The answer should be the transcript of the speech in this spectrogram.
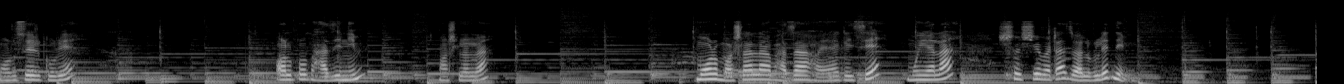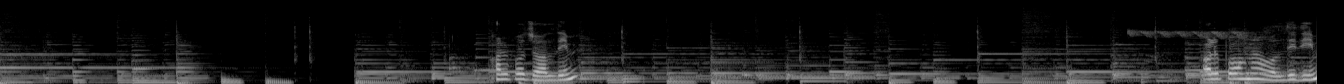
মরিচের গুঁড়ে। অল্প ভাজি নিম মশলা মোর মশলা ভাজা হয়ে গেছে মুই এলা সর্ষে বাটা জলগুলো দিম। অল্প জল দিম। অল্প হলদি দিম।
